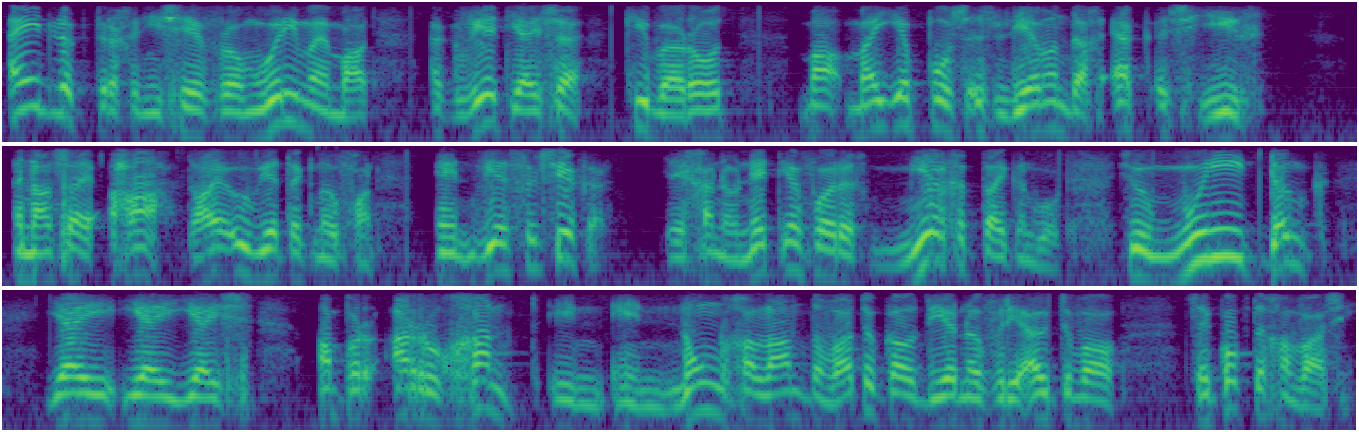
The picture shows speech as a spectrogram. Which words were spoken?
eintlik terug en jy sê vir hom, hoorie my maat, ek weet jy's 'n kibarot, maar my e-pos is lewendig, ek is hier. En dan sê hy, "Aha, daai ou weet ek nou van." En wees verseker, jy gaan nou net eenvoudig meer geteken word. So moenie dink jy jy jy's amper arrogant en en nonchalant of wat ook al deur nou vir die ou te wou sy kop te gaan was nie.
